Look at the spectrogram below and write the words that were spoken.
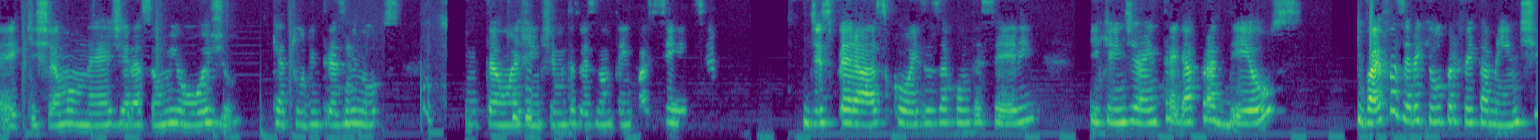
é, que chamam, né, geração miojo, que é tudo em três minutos. Então a gente muitas vezes não tem paciência de esperar as coisas acontecerem e quem dirá entregar para Deus, que vai fazer aquilo perfeitamente,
